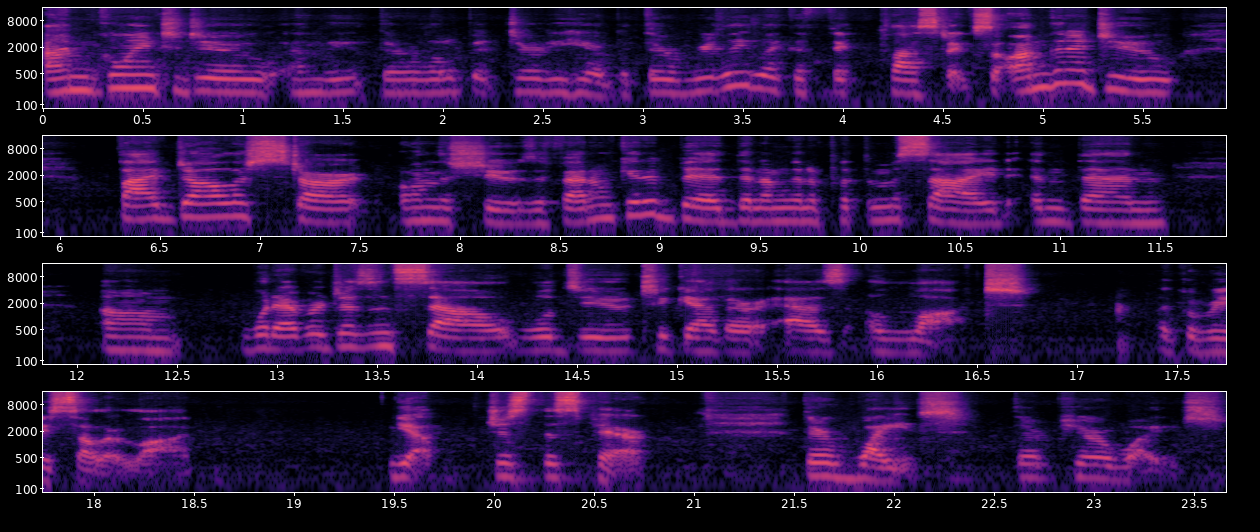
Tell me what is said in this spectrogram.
I'm going to do, and they're a little bit dirty here, but they're really like a thick plastic. So I'm going to do five dollar start on the shoes. If I don't get a bid, then I'm going to put them aside, and then um, whatever doesn't sell, we'll do together as a lot, like a reseller lot. Yeah, just this pair. They're white. They're pure white.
